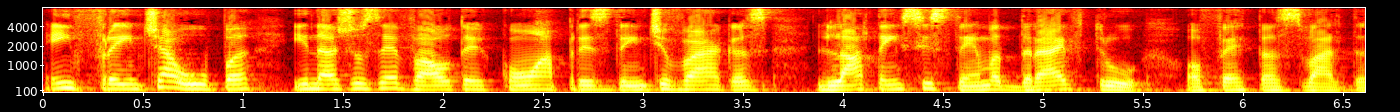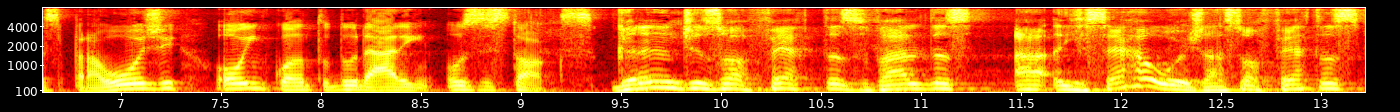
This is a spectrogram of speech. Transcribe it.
em frente à UPA e na José Walter com a Presidente Vargas. Lá tem sistema drive-thru. Ofertas válidas para hoje ou enquanto durarem os estoques. Grandes ofertas válidas. encerra hoje. As ofertas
